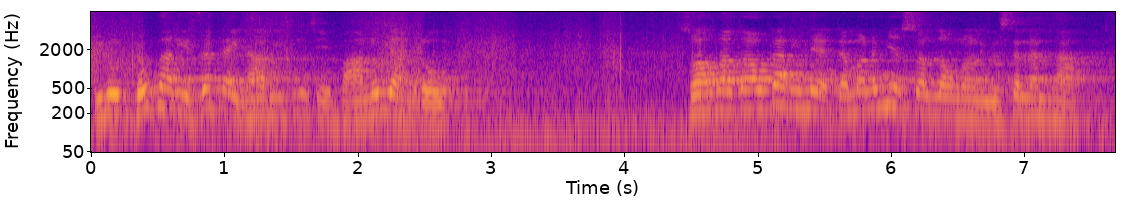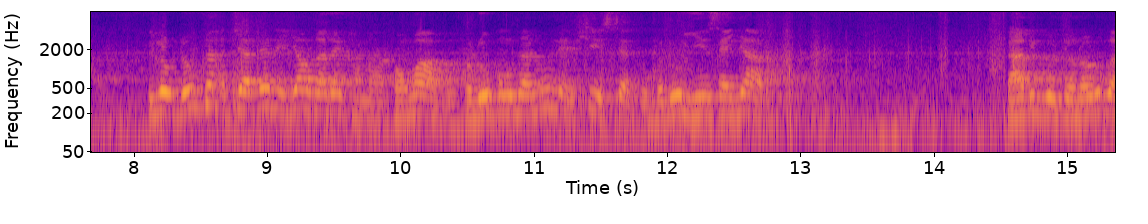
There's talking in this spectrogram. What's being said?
ဒီလိုဒုက္ခတွေဇက်တိုက်လာပြီဆိုလို့ရှိရင်ဘာလို့ရမလို့ဇော ဘာကောကတွေနဲ့တမန်တော်မြတ်ဆလ္လောလဟ်အလိုင်းဝဆလမ်ဟာဒီလိုဒုက္ခအကြက်တဲ့တွေရောက်လာတဲ့ခါမှာဘဝကိုဘယ်လိုပုံစံမျိုးနဲ့ရှေ့ဆက်ကိုဘယ်လိုရင်ဆိုင်ကြတာဒါဒီကိုကျွန်တော်တို့က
